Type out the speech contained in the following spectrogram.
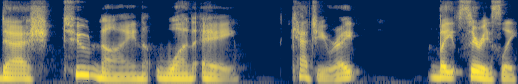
291A. Catchy, right? But seriously,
